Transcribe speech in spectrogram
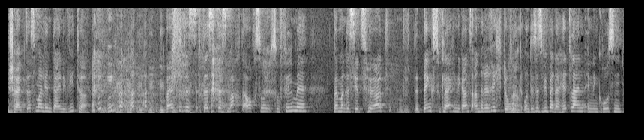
Schreib das mal in deine Vita. weißt du, das, das, das macht auch so, so Filme, wenn man das jetzt hört, denkst du gleich in eine ganz andere Richtung. Und, und das ist wie bei der Headline in den großen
